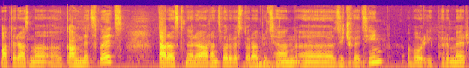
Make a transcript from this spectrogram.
պատերազմը կանգնեցվեց, տարածքները առանց որևէ ստորագրության զիջվեցին, որ իբր մեր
